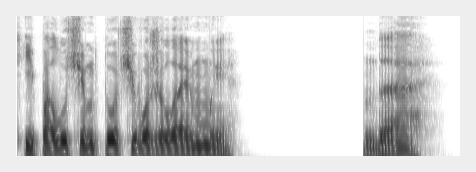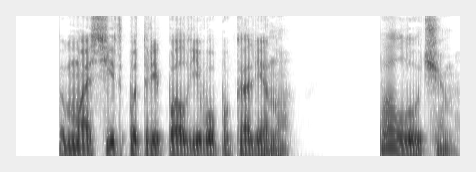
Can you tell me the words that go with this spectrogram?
И получим то, чего желаем мы. Да, Масид потрепал его по колену. Получим.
